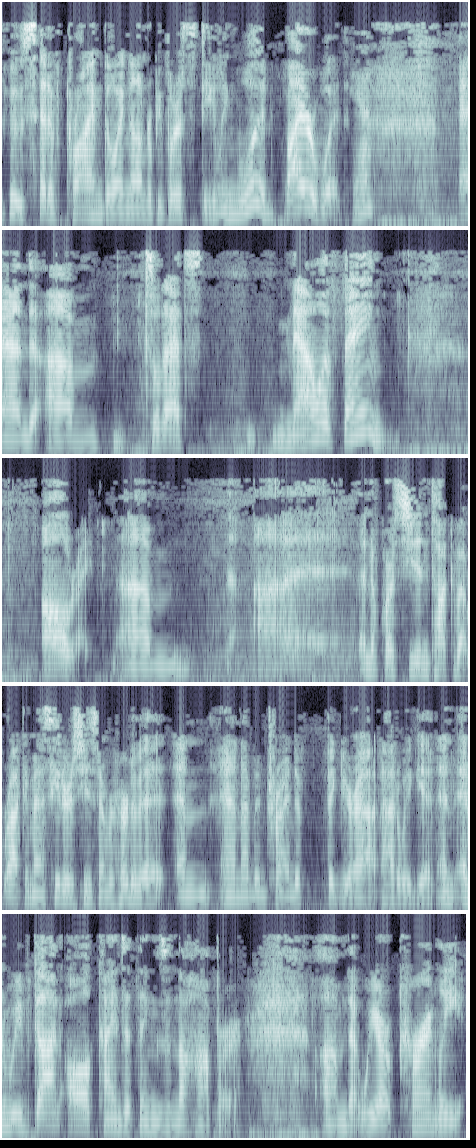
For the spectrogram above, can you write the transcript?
new set of crime going on where people are stealing wood, firewood, Yeah. and um, so that's now a thing. All right. Um, uh, and of course, she didn't talk about rocket mass heaters. She's never heard of it, and and I've been trying to figure out how do we get and and we've got all kinds of things in the hopper um, that we are currently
